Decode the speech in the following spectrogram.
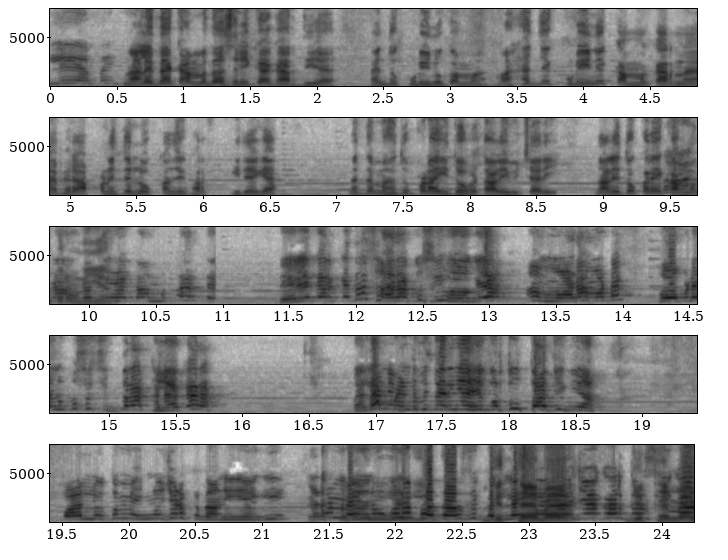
ਲੈ ਆ ਭਾਈ। ਨਾਲੇ ਤਾਂ ਕੰਮ ਦਾ ਸਰੀਕਾ ਕਰਦੀ ਐ। ਕਹਿੰਦੀ ਤੂੰ ਕੁੜੀ ਨੂੰ ਕੰਮ ਮੈਂ ਕਿਹਾ ਜੇ ਕੁੜੀ ਨੇ ਕੰਮ ਕਰਨਾ ਹੈ ਫਿਰ ਆਪਣੇ ਤੇ ਲੋਕਾਂ 'ਚ ਫ਼ਰਕ ਕੀ ਰਹਿ ਗਿਆ? ਨਾ ਤਾਂ ਮੈਂ ਕਿਹਾ ਤੂੰ ਪੜ੍ਹਾਈ ਤੋਂ ਹਟਾਲੀ ਵਿਚਾਰੀ। ਨਾਲੇ ਤੋਂ ਘਰੇ ਕੰਮ ਕਰਾਉਣੀ ਕੰਮ ਕਰਦੇ ਤੇਰੇ ਕਰਕੇ ਤਾਂ ਸਾਰਾ ਕੁਝ ਹੀ ਹੋ ਗਿਆ। ਆ ਮਾੜਾ ਮੋਟਾ ਖੋਪੜੇ ਨੂੰ ਕੁਛ ਸਿੱਧਾ ਰੱਖ ਲਿਆ ਕਰ। ਪਹਿਲਾਂ ਪਿੰਡ ਵੀ ਤੇਰੀਆਂ ਇਹ ਕਰਤੂਤਾਂ ਸੀਗੀਆਂ ਪਾਲੋ ਤਾਂ ਮੈਨੂੰ ਝੜਕਦਾ ਨਹੀਂ ਹੈਗੀ। ਝੜਕਦਾ ਮੈਨੂੰ ਕਿਹੜਾ। ਪਤਾ ਸੀ ਗੱਲਾਂ ਜਿੱਥੇ ਮੈਂ ਜਿੱਥੇ ਮੈਂ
